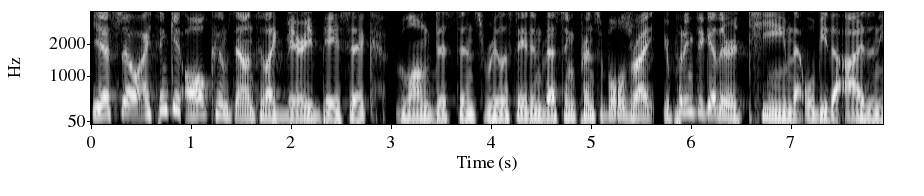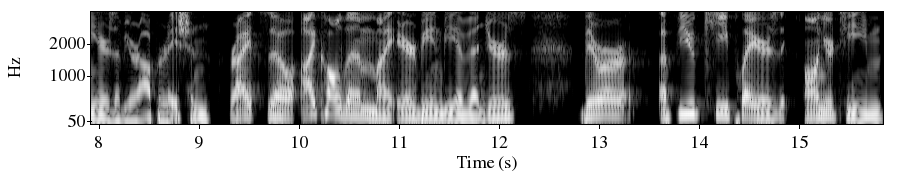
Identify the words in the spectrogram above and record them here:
Yeah, so I think it all comes down to like very basic long distance real estate investing principles, right? You're putting together a team that will be the eyes and ears of your operation, right? So I call them my Airbnb Avengers. There are a few key players on your team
